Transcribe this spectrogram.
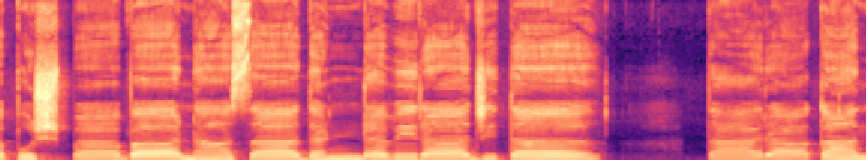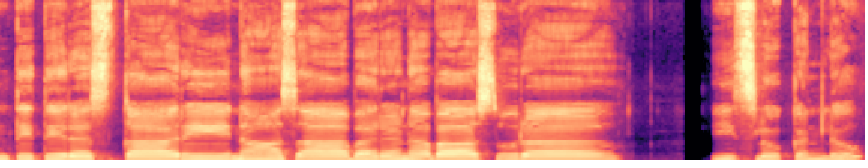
పుష్పాభానాసా దండ విరాజిత తారాకాంతి తిరస్కారి నాసాభరణ బాసురా ఈ శ్లోకంలో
